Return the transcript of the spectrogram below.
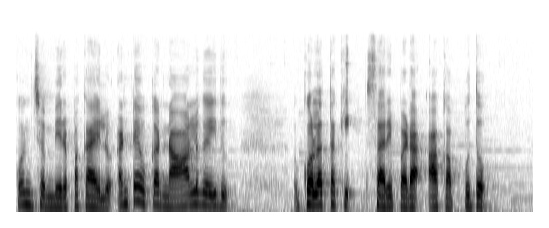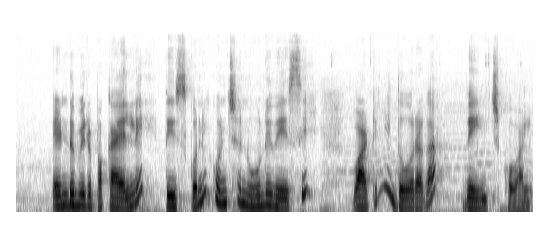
కొంచెం మిరపకాయలు అంటే ఒక నాలుగైదు కొలతకి సరిపడా ఆ కప్పుతో ఎండు మిరపకాయల్ని తీసుకొని కొంచెం నూనె వేసి వాటిని దూరగా వేయించుకోవాలి.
